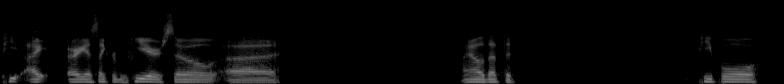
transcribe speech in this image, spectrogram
P- I or I guess like from here. So uh I know that the people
